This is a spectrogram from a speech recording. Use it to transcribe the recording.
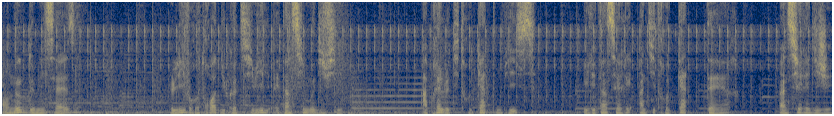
En août 2016, le livre 3 du Code civil est ainsi modifié. Après le titre 4 bis, il est inséré un titre 4 ter, ainsi rédigé.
